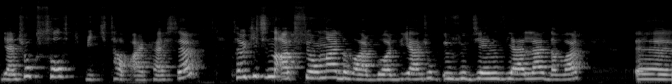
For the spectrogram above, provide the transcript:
yani çok soft bir kitap arkadaşlar. Tabii ki içinde aksiyonlar da var bu arada. Yani çok üzüleceğiniz yerler de var. Ee,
